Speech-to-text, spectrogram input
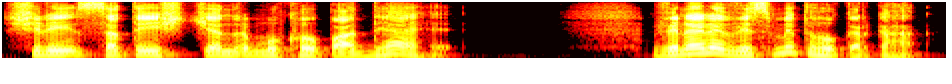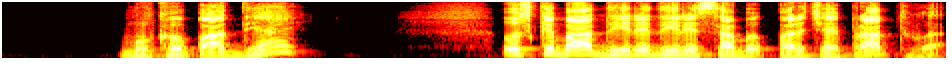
श्री सतीश चंद्र मुखोपाध्याय है। विनय ने विस्मित होकर कहा, मुखोपाध्याय? उसके बाद धीरे धीरे सब परिचय प्राप्त हुआ।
